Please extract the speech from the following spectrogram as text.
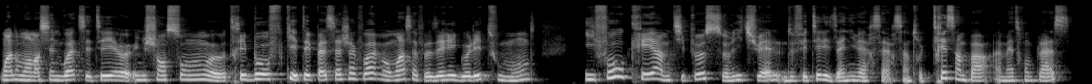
moi, dans mon ancienne boîte, c'était euh, une chanson euh, très beauf qui était passée à chaque fois, mais au moins, ça faisait rigoler tout le monde. Il faut créer un petit peu ce rituel de fêter les anniversaires. C'est un truc très sympa à mettre en place.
